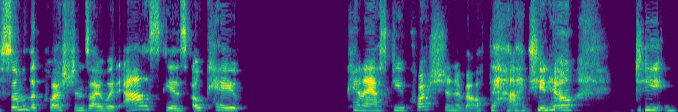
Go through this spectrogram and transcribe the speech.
some of the questions I would ask is, okay, can I ask you a question about that? You know, do you,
